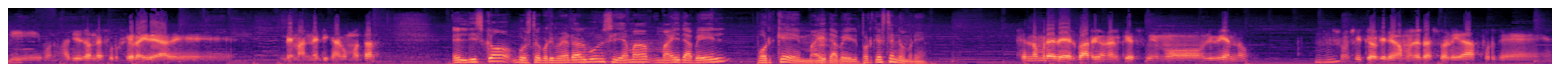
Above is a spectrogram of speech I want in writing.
Y bueno, allí es donde surgió la idea de, de Magnética como tal. El disco, vuestro primer álbum, se llama Maida Vale. ¿Por qué Maida Vale? ¿Por qué este nombre? Es el nombre del barrio en el que estuvimos viviendo. Es un sitio que llegamos de casualidad porque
